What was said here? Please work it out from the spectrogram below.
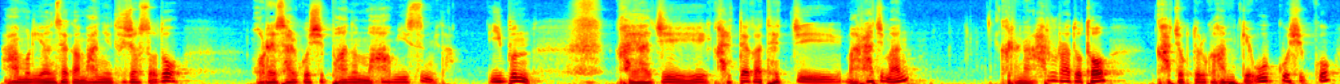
아무리 연세가 많이 드셨어도 오래 살고 싶어 하는 마음이 있습니다. 이분 가야지, 갈 때가 됐지 말하지만 그러나 하루라도 더 가족들과 함께 웃고 싶고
